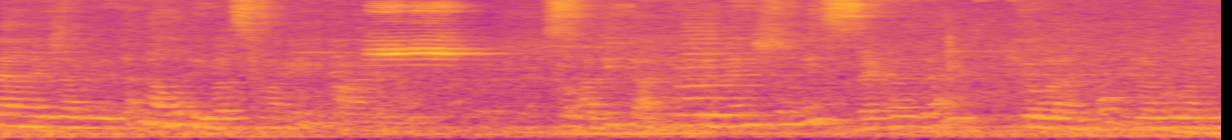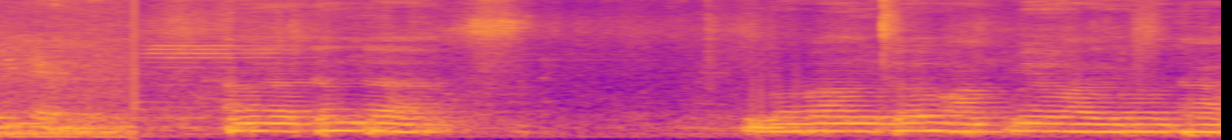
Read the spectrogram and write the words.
ಡ್ಯಾಮೇಜ್ ಆಗಿರೋದ್ರಿಂದ ನಾವು ರಿವರ್ಸ್ ಮಾಡಿ ಆಗಲ್ಲ ಸೊ ಅದಕ್ಕಾಗಿ prevention is better than cure ಅಂತ ಗ್ಲಕೋಮಾದಲ್ಲಿ ಹೇಳ್ಬೋದು. ಅತ್ಯಂತ ಗೌರವಾನ್ವಿತರು ಆತ್ಮೀಯವಾಗಿರುವಂತಹ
